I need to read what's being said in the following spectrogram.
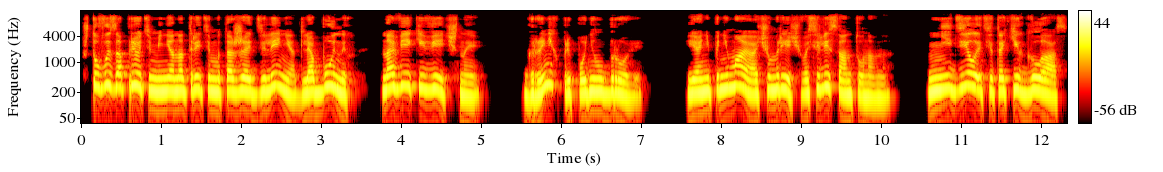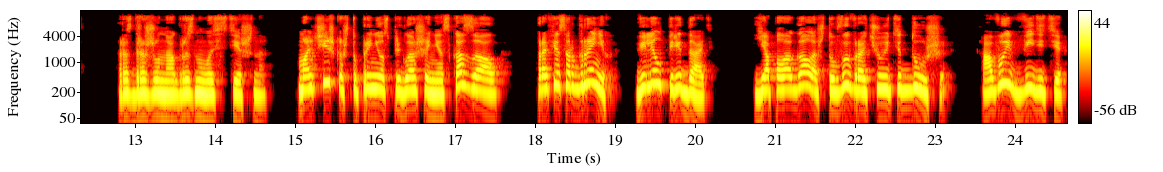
что вы запрете меня на третьем этаже отделения для буйных навеки вечные. Грыних приподнял брови. Я не понимаю, о чем речь, Василиса Антоновна. Не делайте таких глаз, раздраженно огрызнулась Стешина. Мальчишка, что принес приглашение, сказал. Профессор Грених велел передать. Я полагала, что вы врачуете души, а вы видите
